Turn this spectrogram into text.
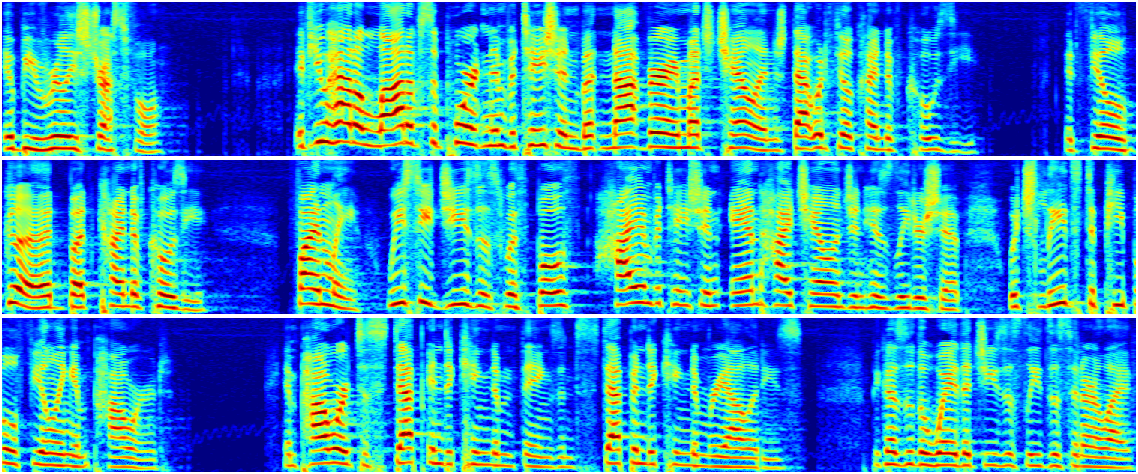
it would be really stressful. If you had a lot of support and invitation but not very much challenge, that would feel kind of cozy. It'd feel good but kind of cozy. Finally, we see Jesus with both high invitation and high challenge in his leadership, which leads to people feeling empowered. Empowered to step into kingdom things and step into kingdom realities because of the way that Jesus leads us in our life.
